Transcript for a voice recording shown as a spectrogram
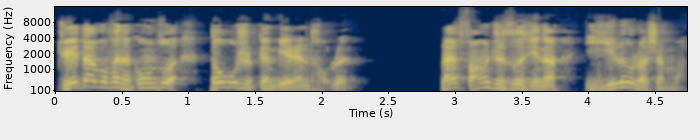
绝大部分的工作都是跟别人讨论，来防止自己呢遗漏了什么。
